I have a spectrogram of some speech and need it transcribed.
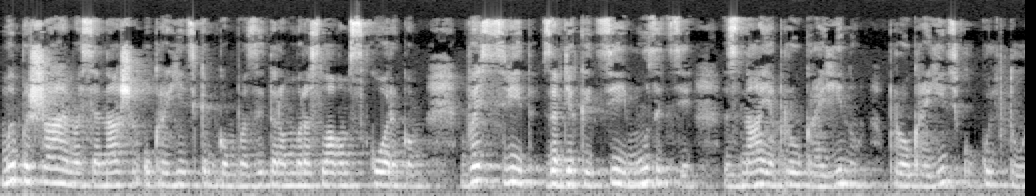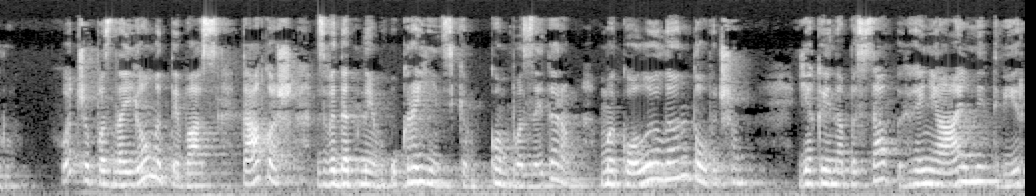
Ми пишаємося нашим українським композитором Мирославом Скориком. Весь світ завдяки цій музиці знає про Україну, про українську культуру. Хочу познайомити вас також з видатним українським композитором Миколою Леонтовичем, який написав геніальний твір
